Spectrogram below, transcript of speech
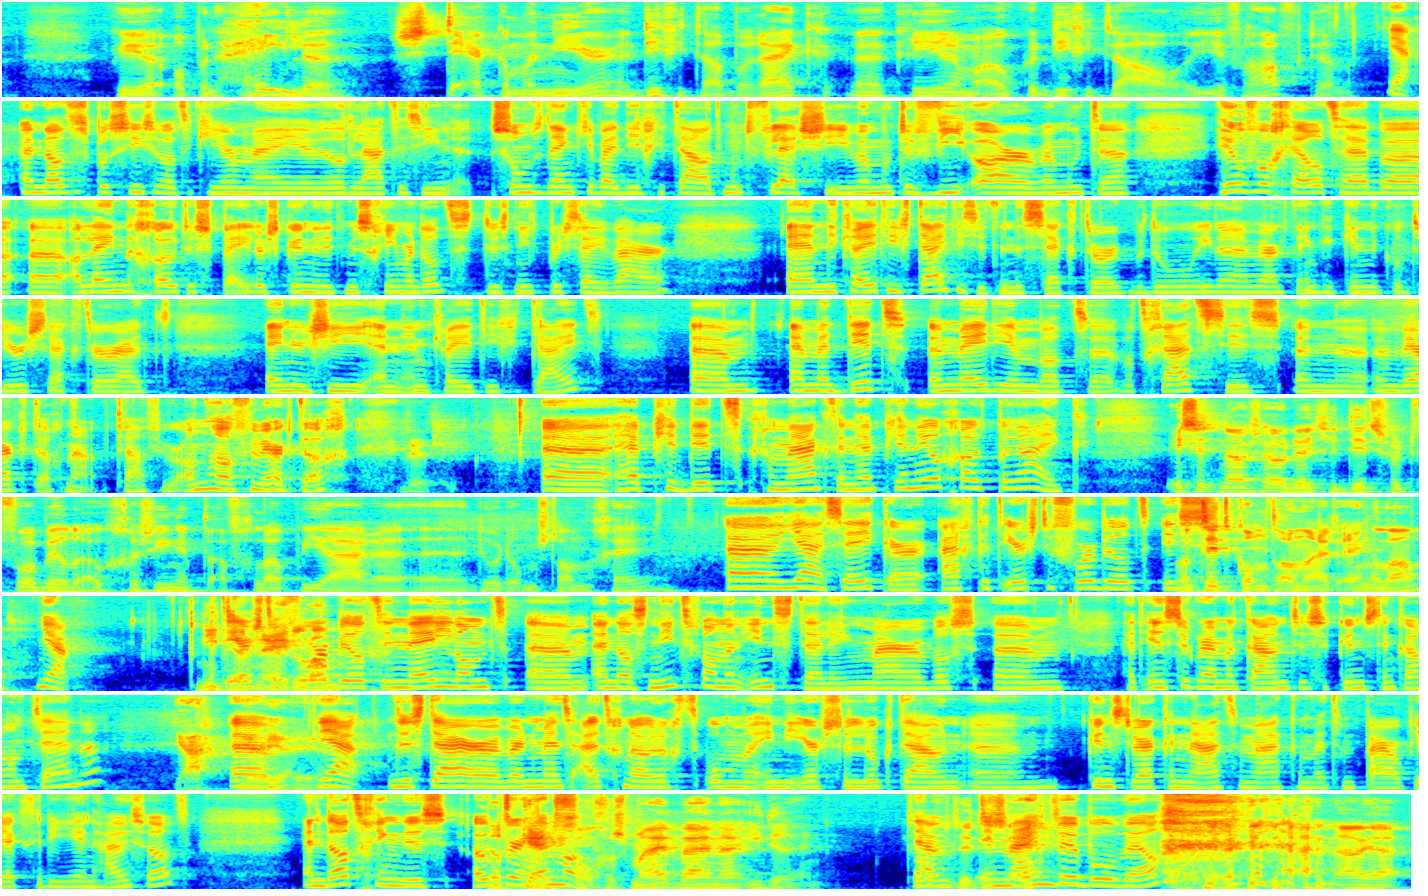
kun je op een hele sterke manier digitaal bereik uh, creëren, maar ook digitaal je verhaal vertellen. Ja, en dat is precies wat ik hiermee wil laten zien. Soms denk je bij digitaal, het moet flashy, we moeten VR, we moeten heel veel geld hebben. Uh, alleen de grote spelers kunnen dit misschien, maar dat is dus niet per se waar. En die creativiteit die zit in de sector. Ik bedoel, iedereen werkt denk ik in de cultuursector uit energie en, en creativiteit. Um, en met dit, een medium wat, uh, wat gratis is, een, uh, een werkdag, nou 12 uur, anderhalve werkdag, uh, heb je dit gemaakt en heb je een heel groot bereik. Is het nou zo dat je dit soort voorbeelden ook gezien hebt de afgelopen jaren door de omstandigheden? ja, zeker. Eigenlijk het eerste voorbeeld is... Want dit komt dan uit Engeland? Ja. Niet het eerste Nederland. voorbeeld in Nederland, um, en dat is niet van een instelling, maar was um, het Instagram-account tussen kunst en quarantaine. Ja, ja, ja, ja. Ja, dus daar werden mensen uitgenodigd om in die eerste lockdown kunstwerken na te maken met een paar objecten die je in huis had. En dat ging dus ook dat weer kent helemaal... volgens mij bijna iedereen. Ja, Dit in mijn echt- bubbel wel. ja, nou ja,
